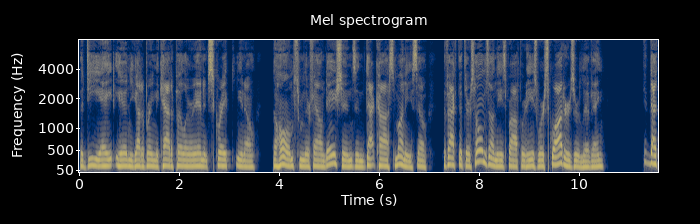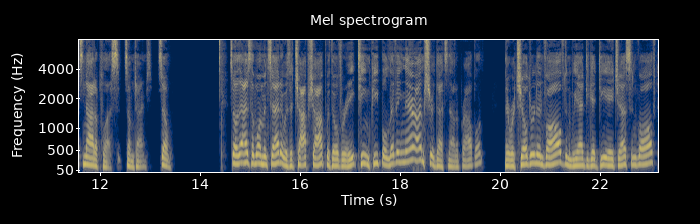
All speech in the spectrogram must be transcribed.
the D8 in, you got to bring the Caterpillar in and scrape, you know, the homes from their foundations, and that costs money. So the fact that there's homes on these properties where squatters are living, that's not a plus sometimes. So, so as the woman said, it was a chop shop with over 18 people living there. I'm sure that's not a problem. There were children involved, and we had to get DHS involved.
